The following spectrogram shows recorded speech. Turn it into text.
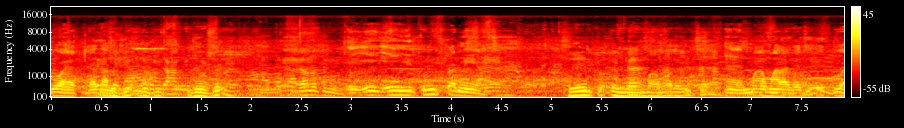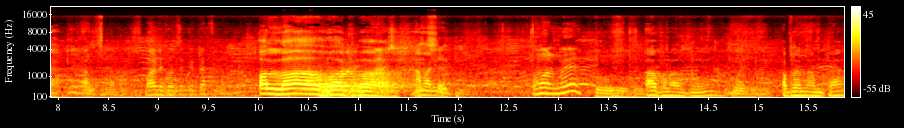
দু হাজার টাকা দান। এই এই- এই দুটো মেয়ে আছে। হ্যাঁ মা মারা গেছে এই দু হাজার টাকা দান আকবার। আমার বেটি। তোমার মেয়ে? আপনার মেয়ে। আপনার নামটা?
